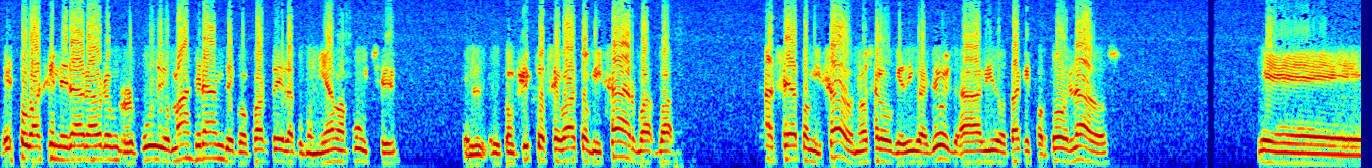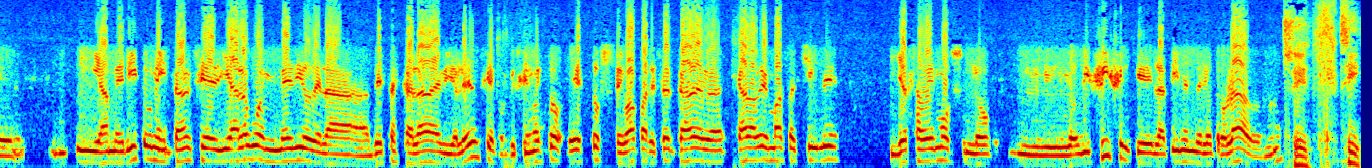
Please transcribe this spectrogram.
esto va a generar ahora un repudio más grande por parte de la comunidad mapuche. El, el conflicto se va a atomizar, va, va, se ha atomizado, no es algo que diga yo, ya ha habido ataques por todos lados. Eh, y amerita una instancia de diálogo en medio de la de esta escalada de violencia, porque si no esto esto se va a parecer cada cada vez más a Chile y ya sabemos lo, lo difícil que la tienen del otro lado, ¿no? Sí, sí,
